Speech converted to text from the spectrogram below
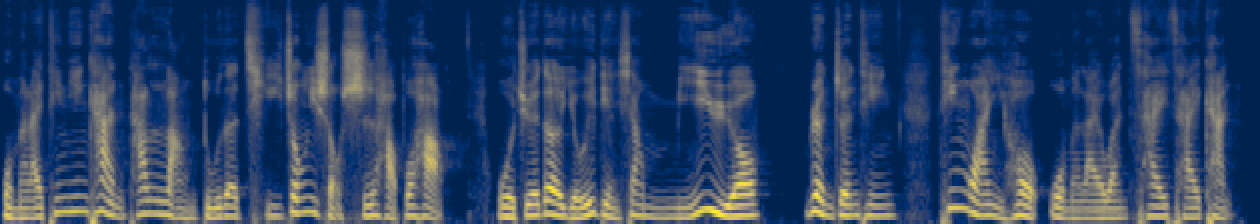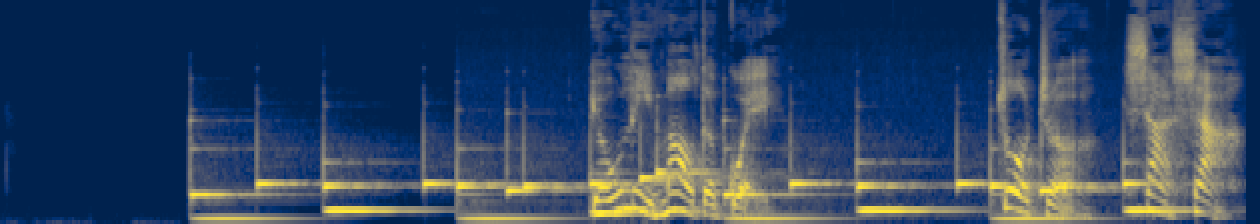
我们来听听看他朗读的其中一首诗好不好？我觉得有一点像谜语哦，认真听。听完以后，我们来玩猜猜看。有礼貌的鬼。作者夏夏。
